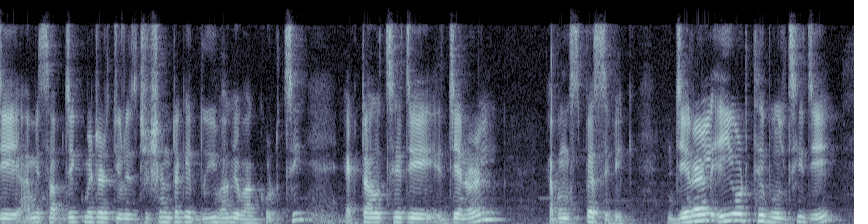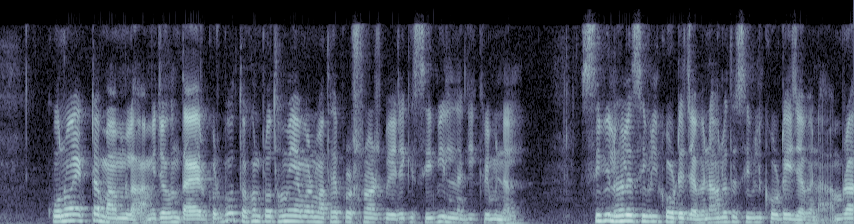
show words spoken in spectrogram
যে আমি সাবজেক্ট ম্যাটার জুরিসডিকশনটাকে দুই ভাগে ভাগ করছি। একটা হচ্ছে যে জেনারেল এবং স্পেসিফিক জেনারেল এই অর্থে বলছি যে কোনো একটা মামলা আমি যখন দায়ের করব, তখন প্রথমেই আমার মাথায় প্রশ্ন আসবে, এটা কি সিভিল নাকি ক্রিমিনাল সিভিল হলে সিভিল কোর্টে যাবে, না হলে তো সিভিল কোর্টেই যাবে না। আমরা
